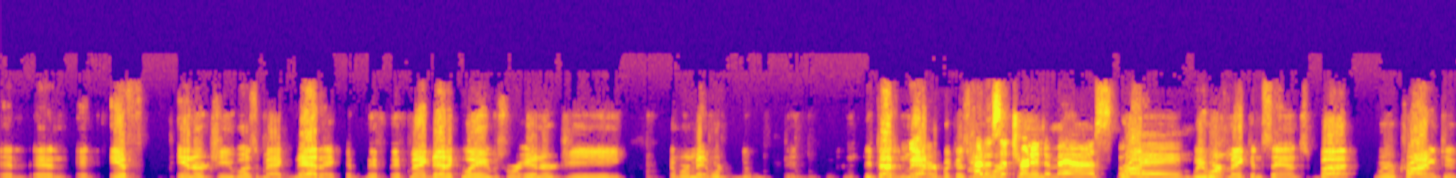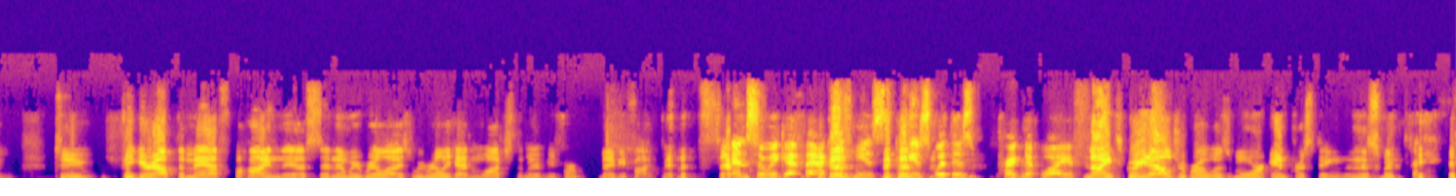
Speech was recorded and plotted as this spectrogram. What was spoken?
and and, and if energy was magnetic, if, if magnetic waves were energy, and we're, we're it, it doesn't matter because how we does it turn into mass? Okay. Right we weren't making sense, but we were trying to to figure out the math behind this, and then we realized we really hadn't watched the movie for maybe five minutes. And so we get back, Because- and he's because- he's with his pregnant wife. Ninth grade algebra was more interesting than this movie.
